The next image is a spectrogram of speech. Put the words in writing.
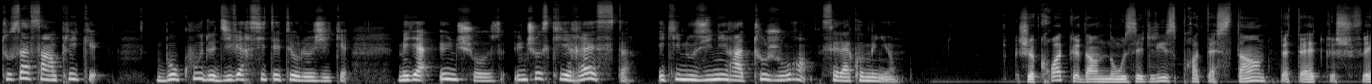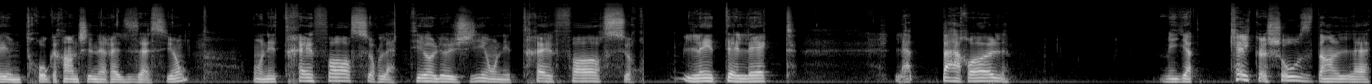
tout ça, ça implique beaucoup de diversité théologique, mais il y a une chose, une chose qui reste et qui nous unira toujours, c'est la communion je crois que dans nos églises protestantes, peut-être que je fais une trop grande généralisation, on est très fort sur la théologie, on est très fort sur l'intellect, la parole, mais il y a quelque chose dans la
